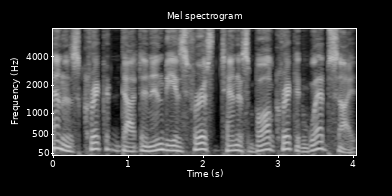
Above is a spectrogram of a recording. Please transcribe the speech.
tenniscricket.in India's first tennis ball cricket website.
